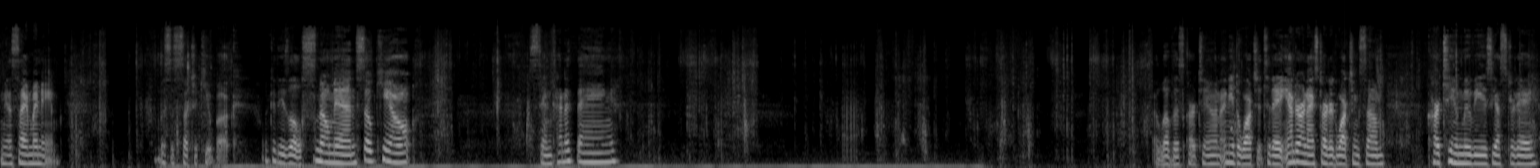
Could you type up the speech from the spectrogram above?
I'm going to sign my name. This is such a cute book. Look at these little snowmen. So cute. Same kind of thing. I love this cartoon. I need to watch it today. Andrew and I started watching some cartoon movies yesterday.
